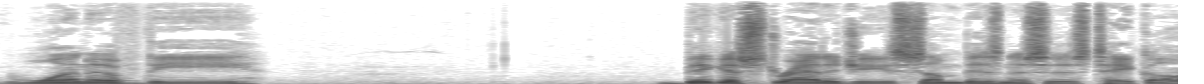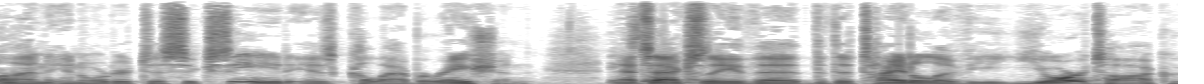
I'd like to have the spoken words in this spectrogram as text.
one of the biggest strategies some businesses take on in order to succeed is collaboration. Exactly. That's actually the, the, the title of your talk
